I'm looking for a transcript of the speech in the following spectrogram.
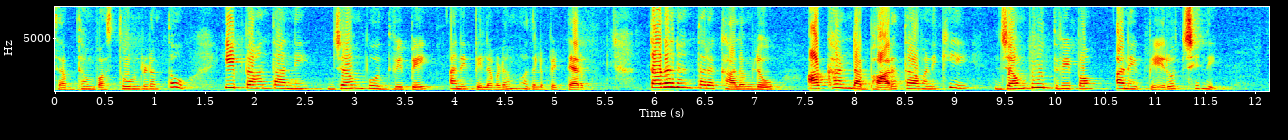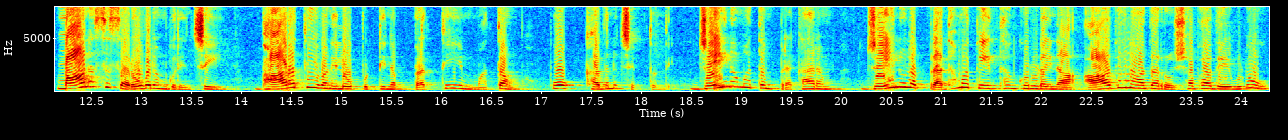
శబ్దం వస్తూ ఉండడంతో ఈ ప్రాంతాన్ని జంబూ ద్వీపే అని పిలవడం మొదలుపెట్టారు. తదనంతర కాలంలో అఖండ భారతావనికి జంబూ ద్వీపం అనే పేరొచ్చింది. మానస సరోవరం గురించి భారతీవనిలో పుట్టిన ప్రతి మతం ఓ కథను చెప్తుంది. జైన మతం ప్రకారం జైనుల ప్రథమ తీర్థంకురుడైన ఆదినాథ ఋషభదేవుడు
